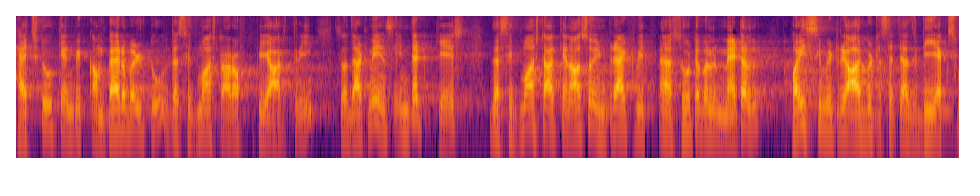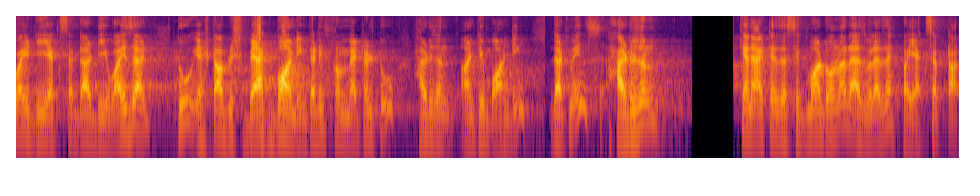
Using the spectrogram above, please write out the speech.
H2 can be comparable to the sigma star of PR3. So, that means in that case the sigma star can also interact with a suitable metal pi symmetry orbitals such as dxy, dx dyz to establish back bonding that is from metal to hydrogen anti bonding. That means hydrogen can act as a sigma donor as well as a pi acceptor.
